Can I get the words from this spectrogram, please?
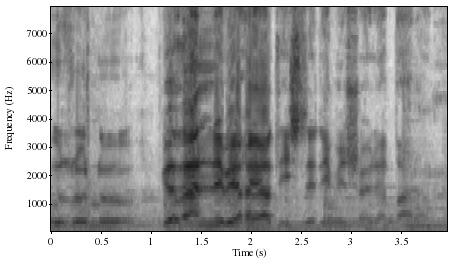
Huzurlu, güvenli bir hayat istediğimi söyle baron.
